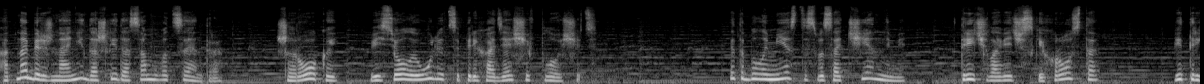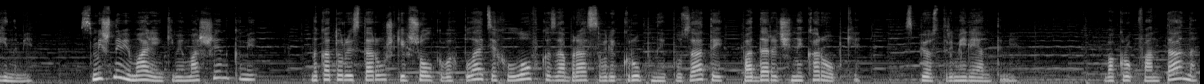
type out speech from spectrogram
От набережной они дошли до самого центра, широкой, веселой улицы, переходящей в площадь. Это было место с высоченными, в три человеческих роста, витринами, смешными маленькими машинками – на которые старушки в шелковых платьях ловко забрасывали крупные пузатые подарочные коробки с пестрыми лентами. Вокруг фонтана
